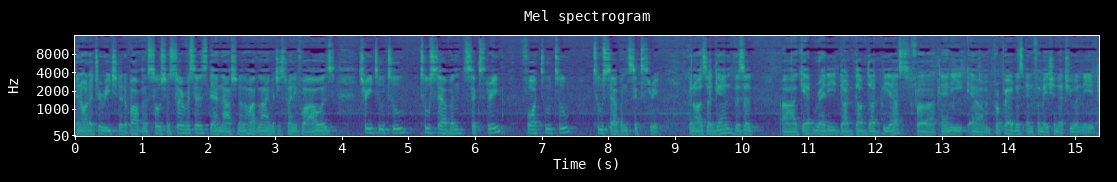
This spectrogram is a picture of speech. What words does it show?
in order to reach the Department of Social Services, their national hotline, which is 24 hours, 322-2763, 422-2763. You can also, again, visit uh, getready.gov.bs for any um, preparedness information that you would need.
